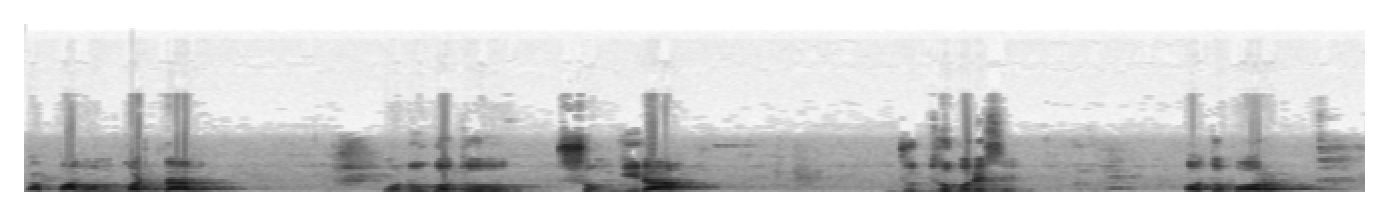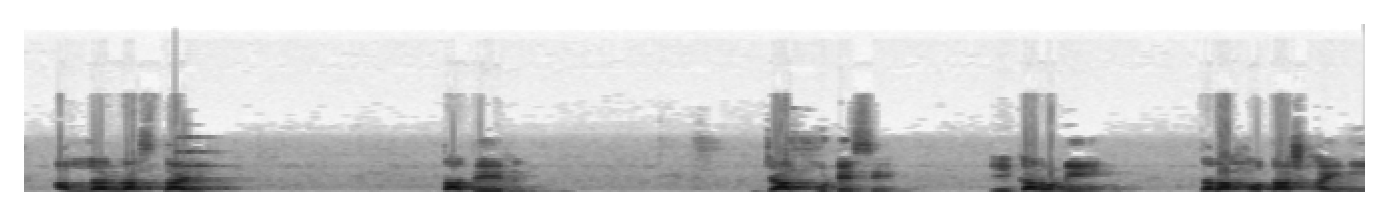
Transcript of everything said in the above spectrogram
বা পালনকর্তার অনুগত সঙ্গীরা যুদ্ধ করেছে। অতপর আল্লাহর রাস্তায় তাদের যা ঘটেছে এই কারণে তারা হতাশ হয়নি।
